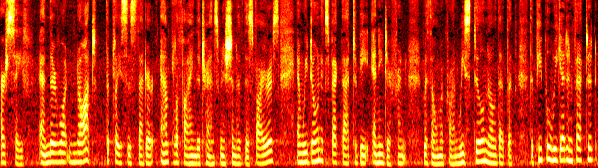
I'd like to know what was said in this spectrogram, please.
are safe. And they're not the places that are amplifying the transmission of this virus. And we don't expect that to be any different with Omicron. We still know that the, the people we get infected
